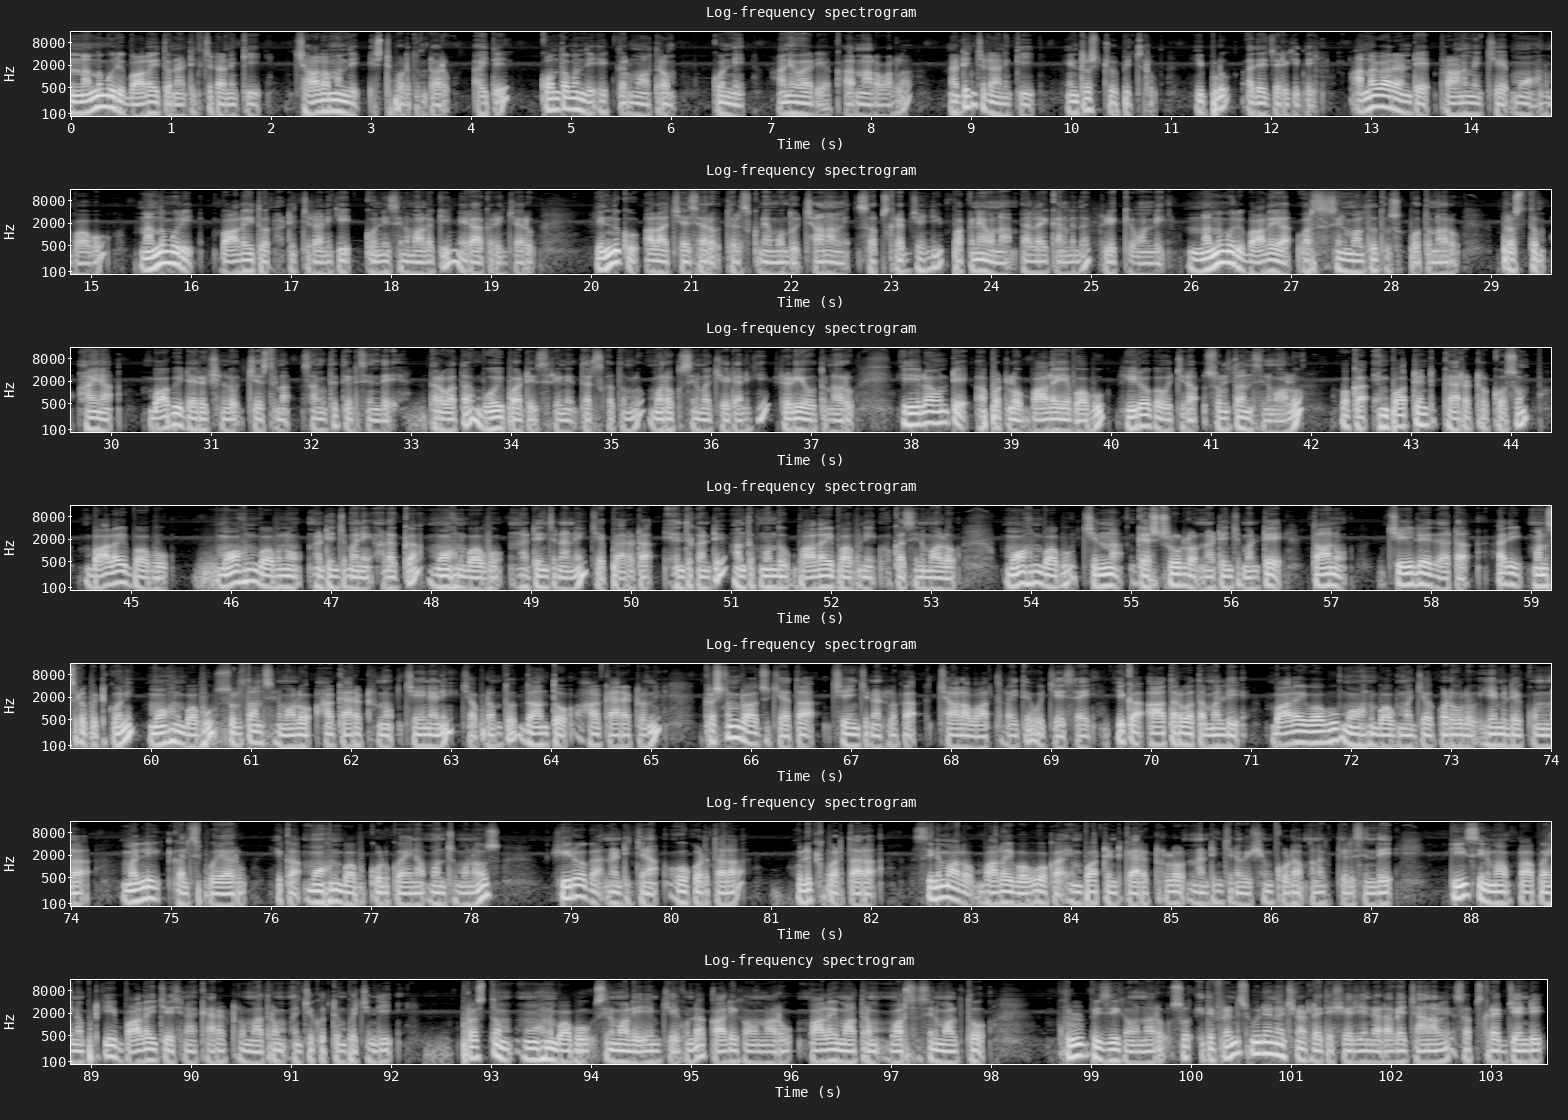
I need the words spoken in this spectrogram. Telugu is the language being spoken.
నందమూరి బాలయ్యతో నటించడానికి చాలామంది ఇష్టపడుతుంటారు. అయితే కొంతమంది వ్యక్తులు మాత్రం కొన్ని అనివార్య కారణాల వల్ల నటించడానికి ఇంట్రెస్ట్ చూపించరు. ఇప్పుడు అదే జరిగింది. అన్నగారంటే ప్రాణమిచ్చే మోహన్ బాబు నందమూరి బాలయ్యతో నటించడానికి కొన్ని సినిమాలకి నిరాకరించారు. ఎందుకు అలా చేశారో తెలుసుకునే ముందు ఛానల్ని సబ్స్క్రైబ్ చేయండి. పక్కనే ఉన్న బెల్ ఐకాన్ మీద క్లిక్ ఇవ్వండి. నందమూరి బాలయ్య వరుస సినిమాలతో దూసుకుపోతున్నారు. ప్రస్తుతం ఆయన బాబీ డైరెక్షన్లో చేస్తున్న సంగతి తెలిసిందే. తర్వాత బోయపాటి శ్రీని దర్శకత్వంలో మరొక సినిమా చేయడానికి రెడీ అవుతున్నారు. ఇది ఇలా ఉంటే అప్పట్లో బాలయ్య బాబు హీరోగా వచ్చిన సుల్తాన్ సినిమాలో ఒక ఇంపార్టెంట్ క్యారెక్టర్ కోసం బాలయ్య బాబు మోహన్ బాబును నటించమని అడగ్గా మోహన్ బాబు నటించనని చెప్పారట. ఎందుకంటే అంతకుముందు బాలయ్య బాబుని ఒక సినిమాలో మోహన్ బాబు చిన్న గెస్ట్ రోల్లో నటించమంటే తాను చేయలేదట. అది మనసులో పెట్టుకొని మోహన్ బాబు సుల్తాన్ సినిమాలో ఆ క్యారెక్టర్ను చేయనని చెప్పడంతో దాంతో ఆ క్యారెక్టర్ని కృష్ణంరాజు చేత చేయించినట్లుగా చాలా వార్తలు అయితే వచ్చేసాయి ఇక ఆ తర్వాత మళ్ళీ బాలయ్య బాబు మోహన్ బాబు మధ్య గొడవలు ఏమీ లేకుండా మళ్ళీ కలిసిపోయారు. ఇక మోహన్ బాబు కొడుకు అయిన మంచు మనోజ్ హీరోగా నటించిన ఓ కొడతారా ఉలిక్కి పడతారా సినిమాలో బాలయ్య బాబు ఒక ఇంపార్టెంట్ క్యారెక్టర్లో నటించిన విషయం కూడా మనకు తెలిసిందే. ఈ సినిమా ఫ్లాప్ అయినప్పటికీ బాలయ్య చేసిన క్యారెక్టర్ మాత్రం మంచి గుర్తింపు వచ్చింది. ప్రస్తుతం మోహన్ బాబు సినిమాలు ఏం చేయకుండా ఖాళీగా ఉన్నారు. బాలయ్య మాత్రం వరుస సినిమాలతో ఫుల్ బిజీగా ఉన్నారు. సో ఇది ఫ్రెండ్స్ వీడియో నచ్చినట్లయితే షేర్ చేయండి. అలాగే ఛానల్ని సబ్స్క్రైబ్ చేయండి.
